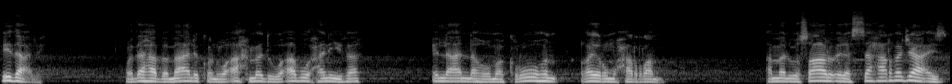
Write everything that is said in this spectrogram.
في ذلك. وذهب مالك وأحمد وأبو حنيفة إلا أنه مكروه غير محرم. أما الوصال إلى السحر فجائز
